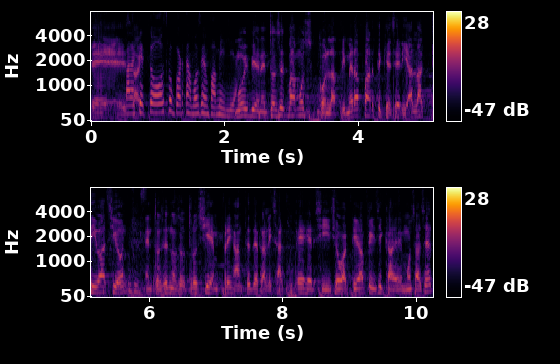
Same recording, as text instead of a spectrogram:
Eh, para que todos comportamos en familia. Muy bien, entonces vamos con la primera parte que sería la activación. Entonces nosotros siempre, antes de realizar ejercicio o actividad física, debemos hacer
